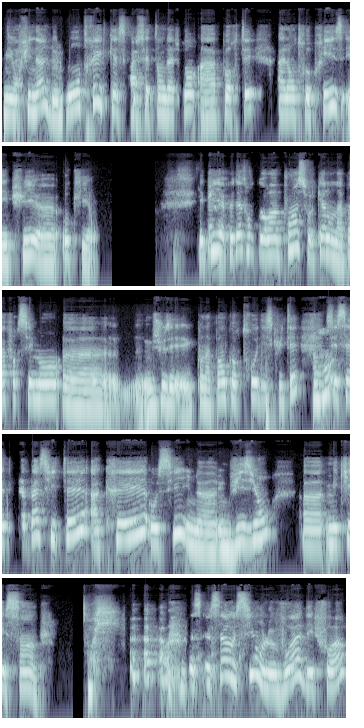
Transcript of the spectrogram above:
mais au final de montrer qu'est-ce que cet engagement a apporté à l'entreprise et puis euh, aux clients. Et puis il y a peut-être encore un point sur lequel on n'a pas forcément, euh, je vous ai, qu'on n'a pas encore trop discuté, uh-huh. c'est cette capacité à créer aussi une, une vision, euh, mais qui est simple. Oui. Parce que ça aussi, on le voit des fois.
